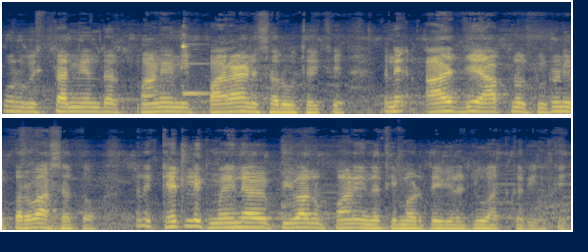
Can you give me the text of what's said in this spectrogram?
પૂર વિસ્તારની અંદર પાણીની પારાયણ શરૂ થઈ છે અને આ જે આપનો ચૂંટણી પ્રવાસ હતો અને કેટલીક મહિનાઓ પીવાનું પાણી નથી મળતું એવી રજૂઆત કરી હતી.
